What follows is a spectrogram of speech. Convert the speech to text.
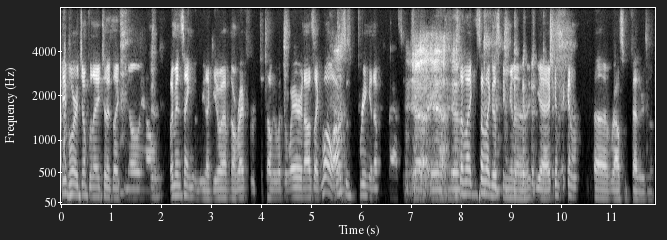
people were jumping at each other, like you know, you know, women saying like you don't have no right for to tell me what to wear, and I was like, whoa, I was just bringing up the passage. yeah, yeah, yeah. Stuff like stuff like this can you know, yeah, it can it can uh, rouse some feathers. Up.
